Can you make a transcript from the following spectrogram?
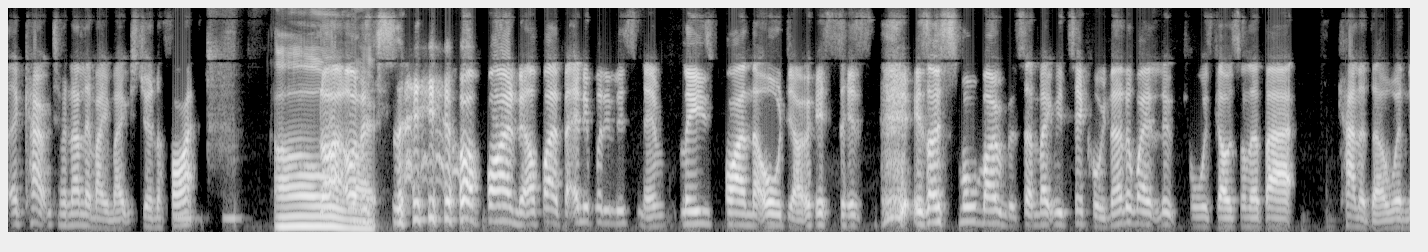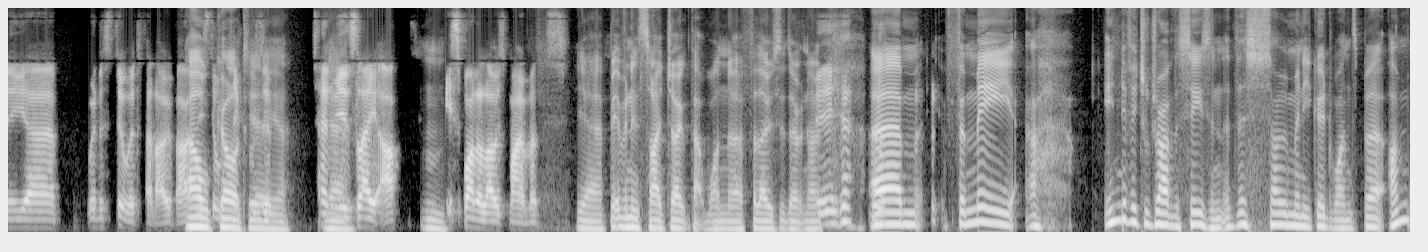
a character in anime makes during a fight. Oh, like right. honestly, I'll find it. I'll find it. But anybody listening, please find that audio. It's this. It's those small moments that make me tickle. You know the way Luke always goes on about Canada when the uh, when the steward fell over. oh god, yeah, yeah, Ten Yeah. years later, Mm. it's one of those moments. yeah. Bit of an inside joke that one uh, for those who don't know. Yeah. um, for me, uh, individual driver of the season, there's so many good ones, but I'm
